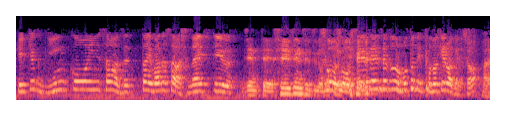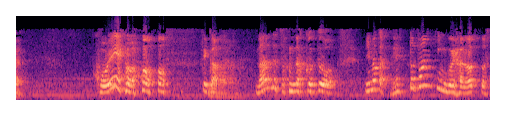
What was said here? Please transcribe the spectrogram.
結局銀行員さんは絶対悪さはしないっていう。前提性善説のもとに。そうそう性善説のもとに届けるわけでしょ？はい。怖えよ。っ てか、まなんでそんなことを今からネットバンキングをやろうとし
